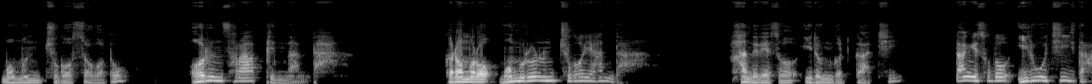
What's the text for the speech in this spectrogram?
몸은 죽어 썩어도 어른 살아 빛난다. 그러므로 몸으로는 죽어야 한다. 하늘에서 이룬 것 같이 땅에서도 이루어지이다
